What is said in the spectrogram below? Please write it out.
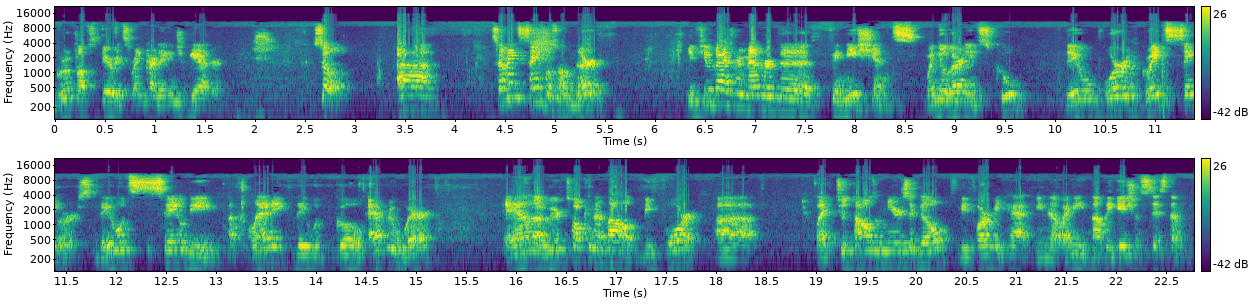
group of spirits reincarnating together. So, uh, some examples on Earth. If you guys remember the Phoenicians, when you learn in school, they were great sailors. They would sail the Atlantic, they would go everywhere. And uh, we are talking about before, uh, like 2,000 years ago, before we had you know any navigation system,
